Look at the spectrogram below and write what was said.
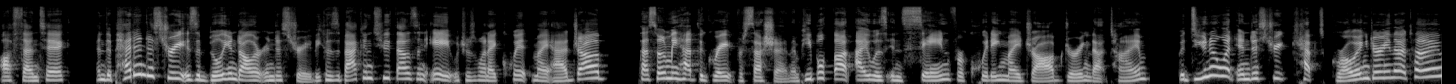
authentic. And the pet industry is a billion dollar industry because back in 2008, which was when I quit my ad job, that's when we had the Great Recession. And people thought I was insane for quitting my job during that time. But do you know what industry kept growing during that time?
